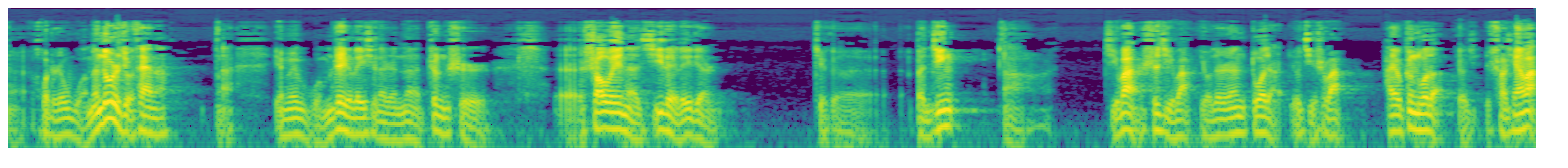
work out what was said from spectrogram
呃，或者是我们都是韭菜呢？啊，因为我们这个类型的人呢，正是呃稍微呢积累了一点这个本金啊，几万、十几万，有的人多点有几十万，还有更多的有上千万，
